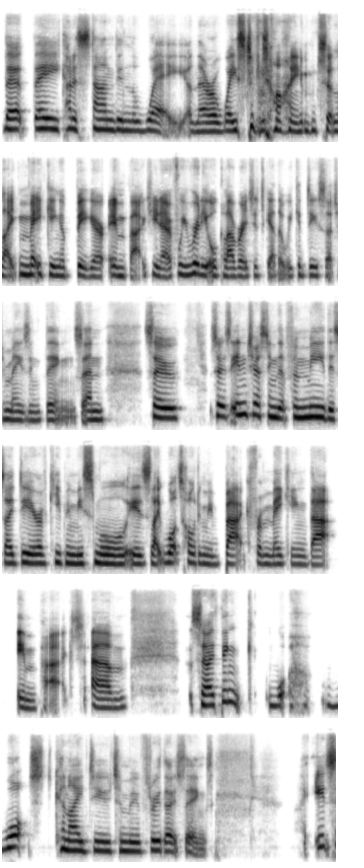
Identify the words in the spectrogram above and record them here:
that they kind of stand in the way and they're a waste of time to like making a bigger impact you know if we really all collaborated together we could do such amazing things and so so it's interesting that for me, this idea of keeping me small is like what's holding me back from making that impact. Um, so I think w- what can I do to move through those things? It's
